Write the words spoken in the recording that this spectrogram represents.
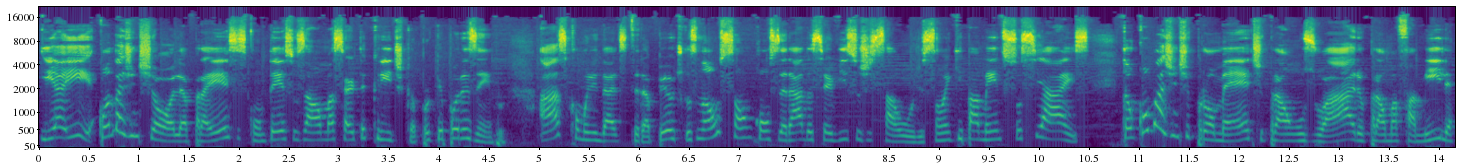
E aí, quando a gente olha para esses contextos, há uma certa crítica, porque, por exemplo, as comunidades terapêuticas não são consideradas serviços de saúde, são equipamentos sociais. Então, como a gente promete para um usuário, para uma família,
